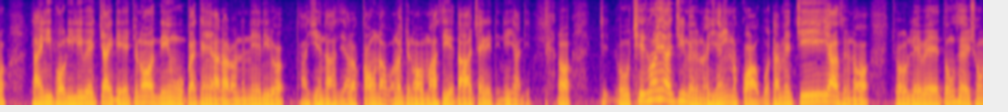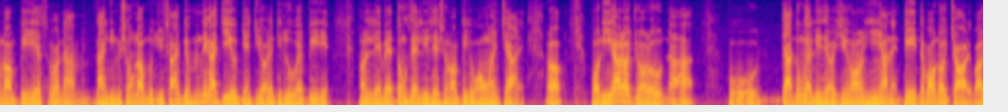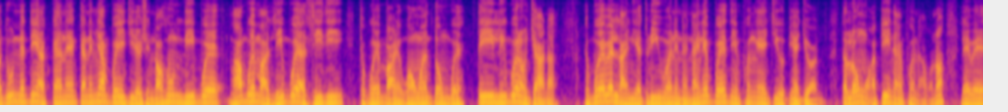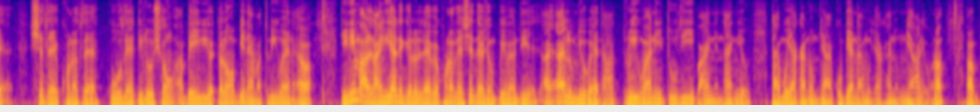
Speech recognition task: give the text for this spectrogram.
line လီ body လေးပဲကြိုက်တယ်ကျွန်တော်အသင်းကိုဘက်ခံရတာတော့နည်းနည်းလေးတော့ဒါရင်နာစရာတော့ကောင်းတာပေါ့နော်ကျွန်တော်မာစီရဲ့အသားကြိုက်တယ်ဒီနေ့ရဒီအဲ့တော့ ဟိုခြေသွမ်းရကြည့်မယ်ဆိုတော့အရင်မကွာဘူးပေါ့ဒါပေမဲ့ကြေးရဆိုရင်တော့ကျွန်တော် level 30ရှုံးတော့ပေးရဆိုတော့ဒါ line ဒီမရှုံးတော့လို့ယူဆရပြီးတော့မနစ်ကကြေးကိုပြန်ကြည့်တော့လေဒီလိုပဲပေးတယ်เนาะ level 30 40ရှုံးတော့ပေးဝမ်းဝမ်းကြတယ်အဲ့တော့ body ကတော့ကျွန်တော်တို့ဒါဟိုပြား30 40ရောရင်းကောင်းရင်းရနေတေတပေါက်တော့ကြောက်ရတယ်ဘာလို့သူနှစ်တင်းကကန်နဲ့ကန်နေမြပွဲကြီးလို့ရှိရင်နောက်ဆုံး၄ပွဲ၅ပွဲမှာ၄ပွဲကဇီးဇီးတပွဲပါတယ်1 1 3ပွဲတေ၄ပွဲတော့ကြာတာ တပွဲပဲ line ကြီးက3 1နဲ့နိုင်နိုင်တဲ့ပွဲစဉ်ဖွင့်ခဲ့ကြီးကိုပြန်ကြည့်တော့တလုံးကိုအပြည့်နိုင်ဖွင့်တာပေါ့နော် level 80 80 90ဒီလိုရှုံးအပေးပြီးတော့တလုံးအပြည့်နိုင်မှာ3 1နဲ့အဲ့တော့ဒီနေ့မှာ line လေးကတကယ်လို့ level 80 80ရှုံးပေးမယ်ဒီအဲ့အဲ့လိုမျိုးပဲဒါ3 1နေ2 0ပိုင်းနဲ့နိုင်နေနိုင်ဖို့ရခိုင်လို့များကိုပြတ်နိုင်မှုရခိုင်လို့များတယ်ပေါ့နော်အဲ့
